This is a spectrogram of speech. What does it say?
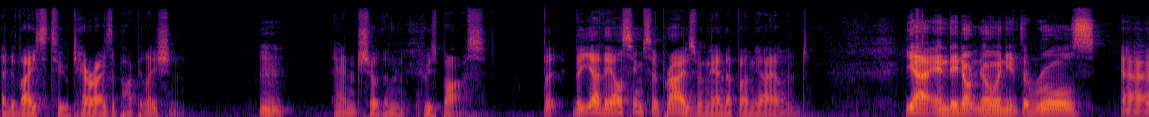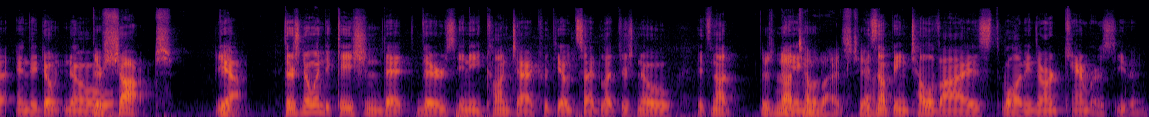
a device to terrorize the population and show them who's boss. But but yeah, they all seem surprised when they end up on the island. Yeah, and they don't know any of the rules, uh, and they don't know. They're shocked. Yeah. There's no indication that there's any contact with the outside. Like, there's no. It's not. There's not being- televised. Yeah. It's not being televised. Well, I mean, there aren't cameras even.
